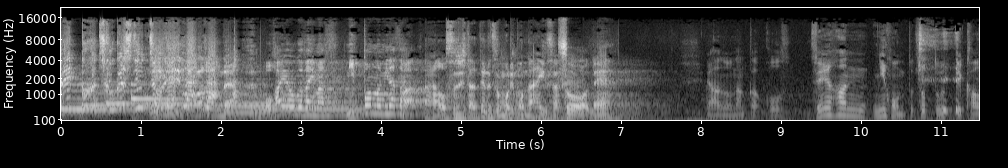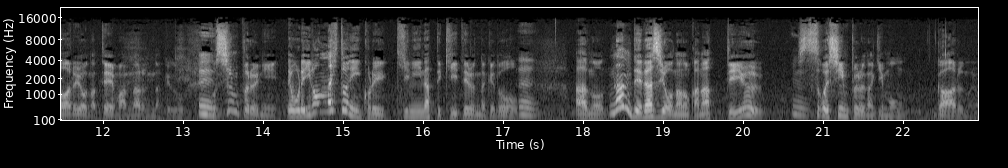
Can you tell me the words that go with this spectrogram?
れっ子が遅刻してんじゃねえって話なんだよ。おはようございます。日本の皆様。青筋立てるつもりもないさ。そうね。いやあのなんかこう前半2本とちょっと打って変わるようなテーマになるんだけど、うん。シンプルにで俺いろんな人にこれ気になって聞いてるんだけど、うん。あのなんでラジオなのかなっていううん。すごいシンプルな疑問があるのよ、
